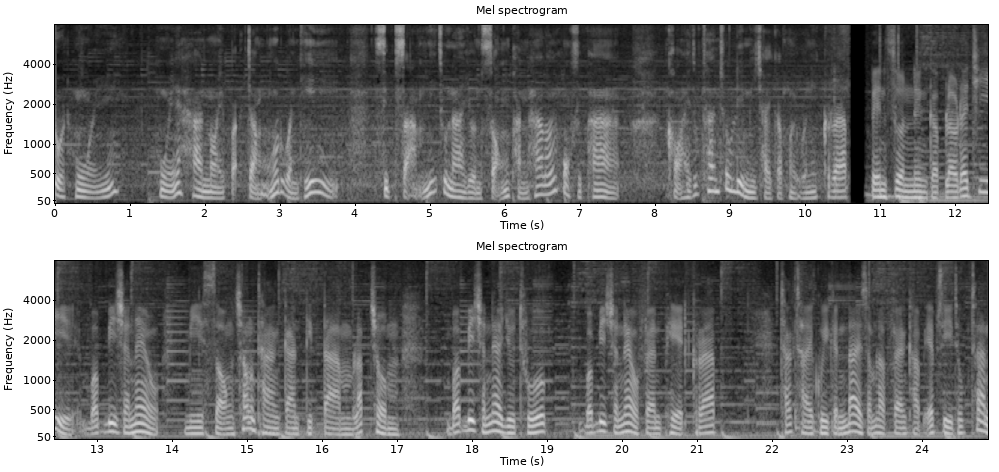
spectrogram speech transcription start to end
รวจหวย หวยฮานอยประจำงวดวันที่ 13 มิถุนายน 2565 ขอให้ทุกท่านโชคดีมีชัยกับหวยวันนี้ครับ เป็นส่วนหนึ่งกับเราได้ที่ Bobby Channel มี 2 ช่องทางการติดตามรับชม Bobby Channel YouTube Bobby Channel Fanpage ครับ ทักทายคุยกันได้สำหรับแฟนคลับ FC ทุกท่าน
